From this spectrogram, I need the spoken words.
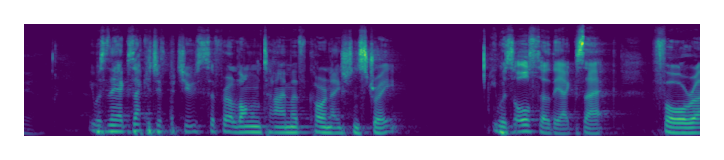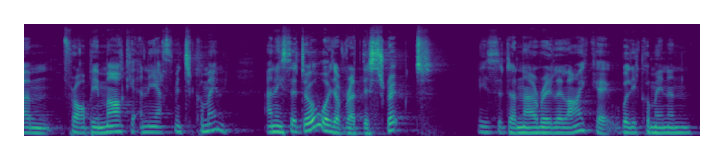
Yeah. He was the executive producer for a long time of Coronation Street. He was also the exec for, um, for Albion Market, and he asked me to come in. And he said, Oh, well, I've read this script. He said, And I really like it. Will you come in and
